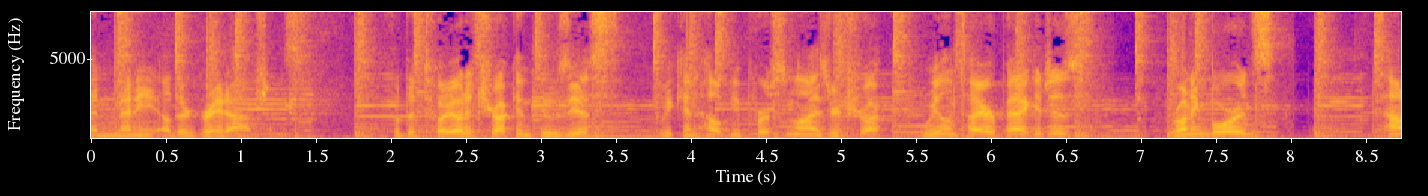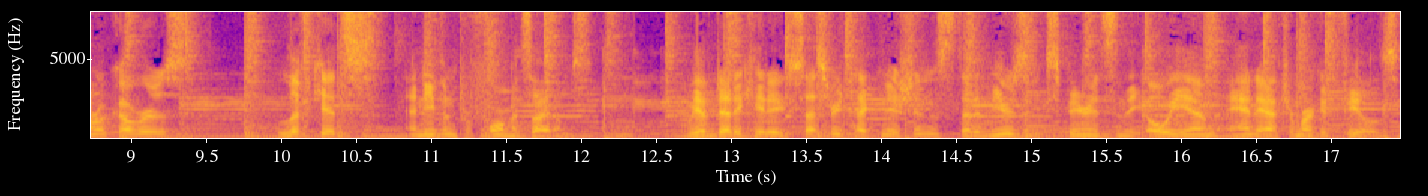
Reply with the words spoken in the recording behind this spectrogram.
and many other great options. For the Toyota truck enthusiast, we can help you personalize your truck wheel and tire packages, running boards, tonneau covers, lift kits, and even performance items. We have dedicated accessory technicians that have years of experience in the OEM and aftermarket fields,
